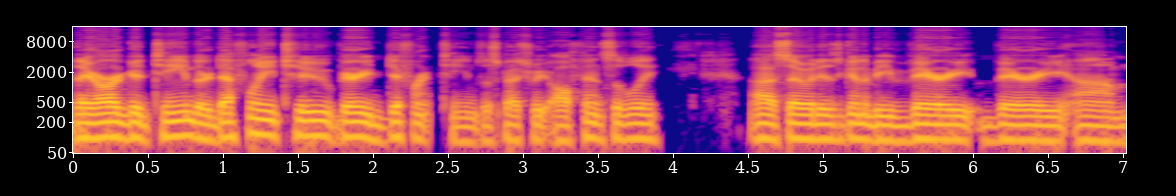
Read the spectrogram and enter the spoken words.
They are a good team. They're definitely two very different teams, especially offensively. Uh, so it is going to be very, very um,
